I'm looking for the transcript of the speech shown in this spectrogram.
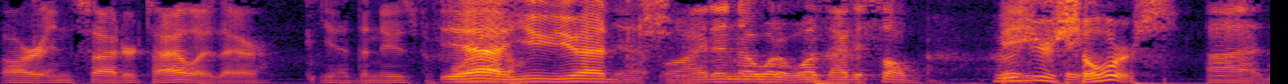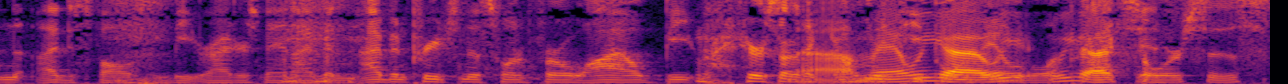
our insider Tyler there. You had the news before. Yeah, Adam. you you had Yeah, well, I didn't know what it was. I just saw. Who's ba- your ba- source? Uh, n- I just follow some beat writers, man. I've been I've been preaching this one for a while. Beat writers are the Nah, only man, people we got we, at we got sources.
